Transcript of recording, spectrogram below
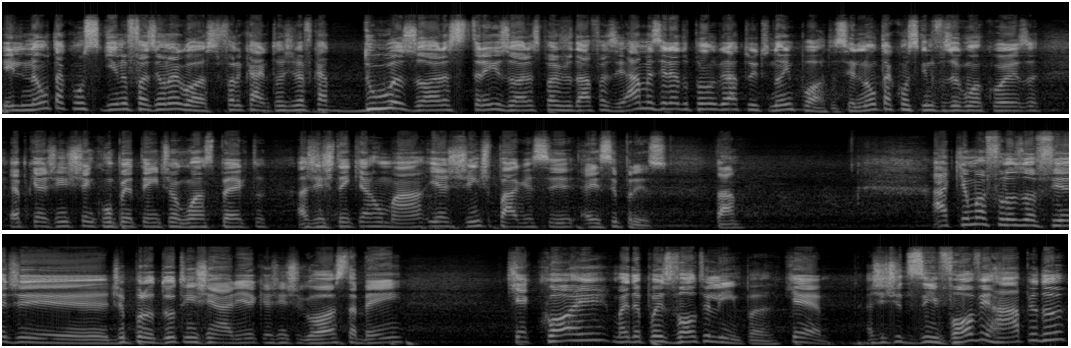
ele não está conseguindo fazer um negócio. Eu falei, cara, então a gente vai ficar duas horas, três horas para ajudar a fazer. Ah, mas ele é do plano gratuito. Não importa. Se ele não está conseguindo fazer alguma coisa, é porque a gente é incompetente em algum aspecto, a gente tem que arrumar e a gente paga esse, esse preço, tá? Aqui uma filosofia de, de produto engenharia que a gente gosta bem, que é corre, mas depois volta e limpa. Que é, a gente desenvolve rápido,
